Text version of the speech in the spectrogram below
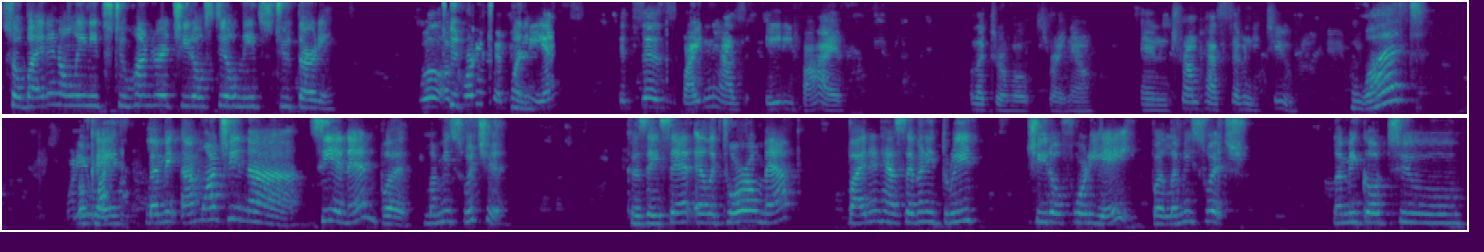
So Biden only needs 200. Cheeto still needs 230. Well, according to PBS, it says Biden has 85 electoral votes right now, and Trump has 72. What? What you Okay, like? let me. I'm watching uh, CNN, but let me switch it because they said electoral map. Biden has 73, Cheeto 48. But let me switch. Let me go to.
